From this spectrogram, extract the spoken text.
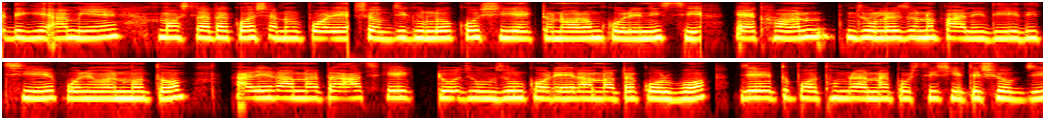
এদিকে আমি মশলাটা কষানোর পরে সবজিগুলো কষিয়ে একটু নরম করে নিচ্ছি। এখন ঝোলের জন্য পানি দিয়ে দিচ্ছি পরিমাণ মতো। আর এই রান্নাটা আজকে একটু ঝুলঝুল করে রান্নাটা করব। যেহেতু প্রথম রান্না করছি শীতের সবজি,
